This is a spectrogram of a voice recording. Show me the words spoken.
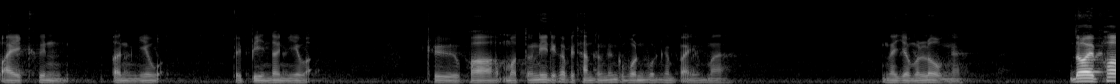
ไปขึ้นต้นงิ้ว ไปปีนต้นงิ้วคือพอหมดตรงนี้เดี๋ยวก็ไปทำตรงนั้นก็วนๆกันไปมา ในยมโลกนะ โดยพ่อ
